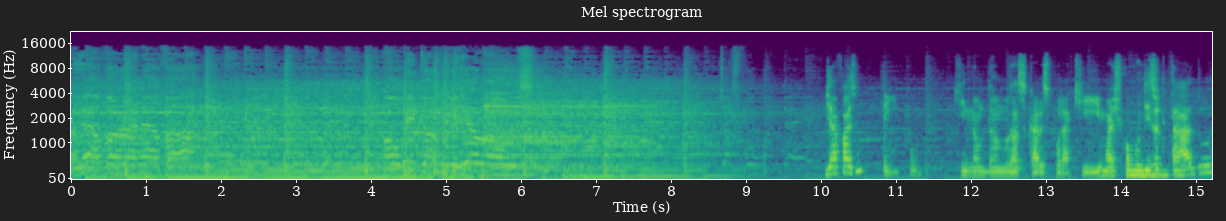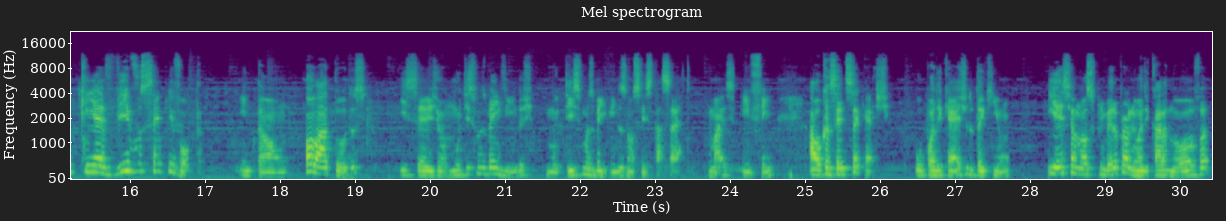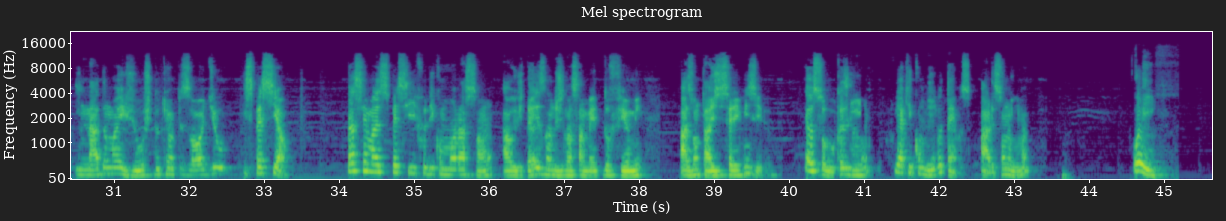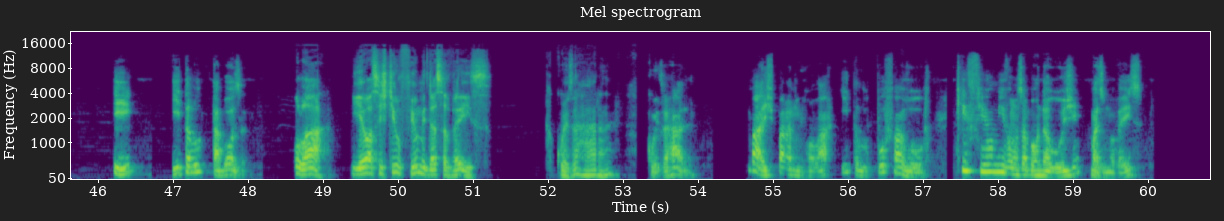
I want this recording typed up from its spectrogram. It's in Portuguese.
forever and ever. Oh, we can be heroes. Just for one day. Já faz um tempo que não damos as caras por aqui, mas como diz o ditado, quem é vivo sempre volta. Então, olá a todos e sejam muitíssimos bem-vindos, muitíssimos bem-vindos, não sei se está certo, mas enfim, ao Cansei de Secast, o podcast do Take 1. E esse é o nosso primeiro programa de cara nova e nada mais justo do que um episódio especial. Para ser mais específico, de comemoração aos 10 anos de lançamento do filme As Vantagens de Ser Invisível. Eu sou Lucas Guinha e aqui comigo temos Alisson Lima Oi, e Ítalo Tabosa. Olá, e eu assisti o filme dessa vez. coisa rara, né? Coisa rara. Mas, para não enrolar, Ítalo, por favor, que filme vamos abordar hoje, mais uma vez?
